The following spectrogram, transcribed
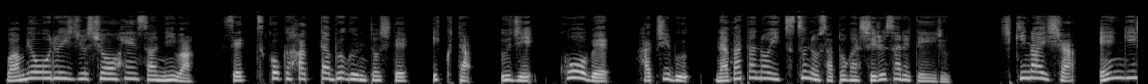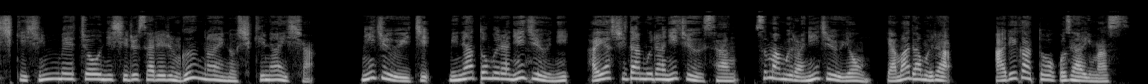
和名類受賞編纂には、摂津国八田部軍として、生田、宇治、神戸、八部、長田の五つの里が記されている。式内社、演技式新名帳に記される軍内の式内社。21、港村22、林田村23、妻村24、山田村。ありがとうございます。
